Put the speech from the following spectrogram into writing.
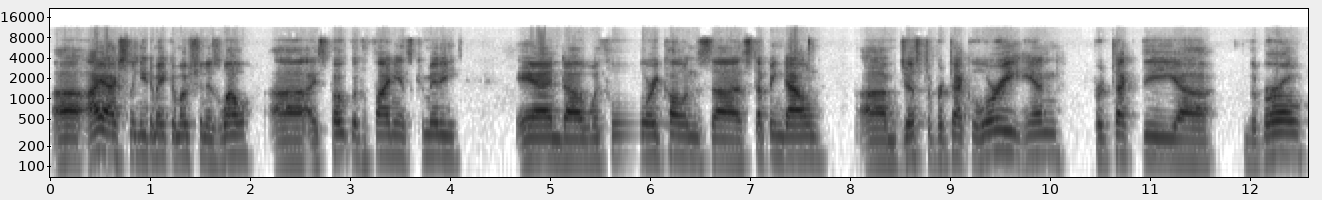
uh, I actually need to make a motion as well. Uh, I spoke with the finance committee and, uh, with Lori Collins, uh, stepping down, um, just to protect Lori and protect the, uh, the borough.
